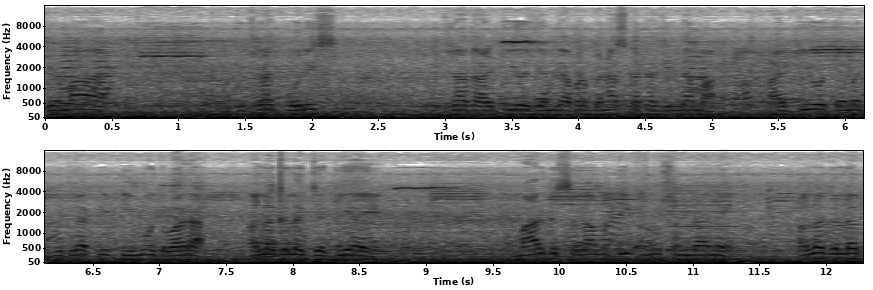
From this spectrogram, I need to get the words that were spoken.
જેમાં ગુજરાત પોલીસ ગુજરાત આરટીઓ જેમ કે આપણે બનાસકાંઠા જિલ્લામાં આરટીઓ તેમજ ગુજરાતની ટીમો દ્વારા અલગ અલગ જગ્યાએ માર્ગ સલામતી અનુસંધાને અલગ અલગ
